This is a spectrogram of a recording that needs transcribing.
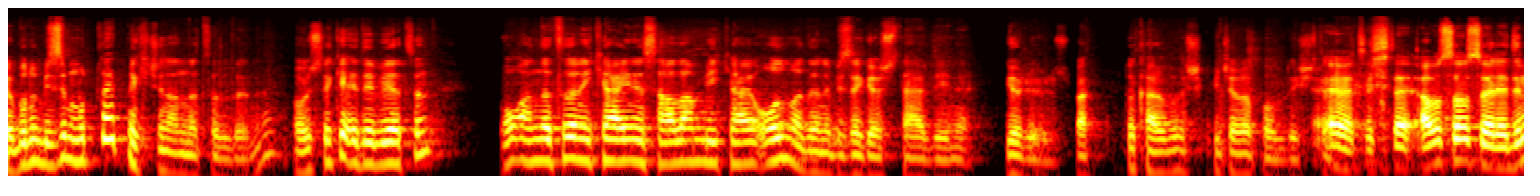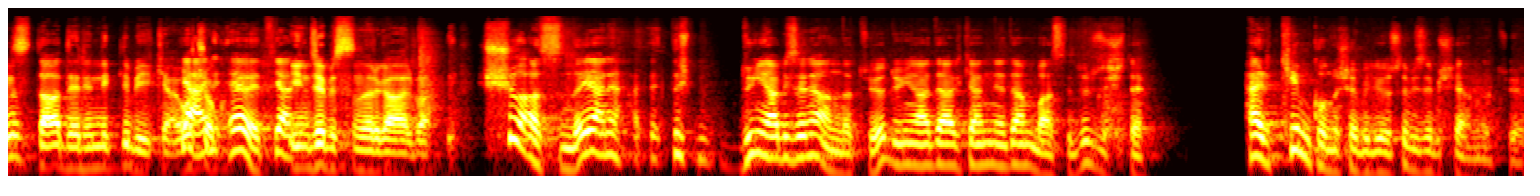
ve bunu bizi mutlu etmek için anlatıldığını, oysa ki edebiyatın o anlatılan hikayenin sağlam bir hikaye olmadığını bize gösterdiğini görüyoruz. Bak bu da karmaşık bir cevap oldu işte. Evet işte ama son söylediğiniz daha derinlikli bir hikaye. Yani o çok evet, yani- ince bir sınır galiba. Şu aslında yani dış, dünya bize ne anlatıyor? Dünya derken neden bahsediyoruz? İşte her kim konuşabiliyorsa bize bir şey anlatıyor.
